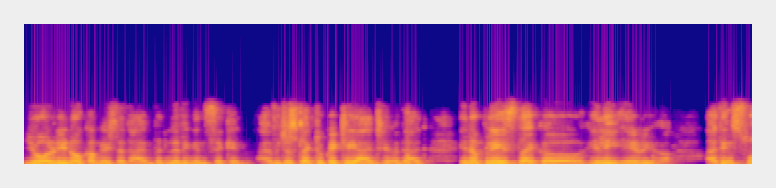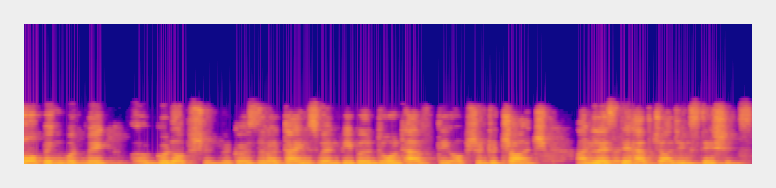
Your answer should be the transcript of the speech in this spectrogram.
You already know, Kamlesh, that I've been living in Sikkim. I would just like to quickly add here that in a place like a hilly area, I think swapping would make a good option because there are times when people don't have the option to charge unless right. they have charging stations.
